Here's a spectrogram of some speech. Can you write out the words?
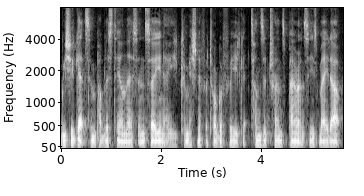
we should get some publicity on this, and so you know, you commission a photographer, you'd get tons of transparencies made up.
